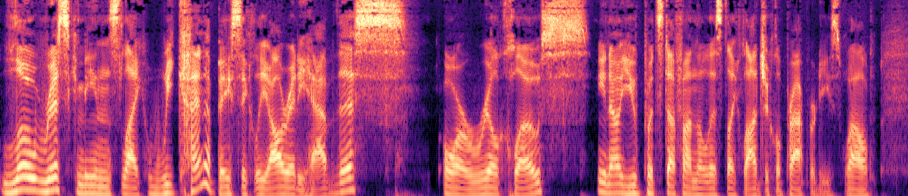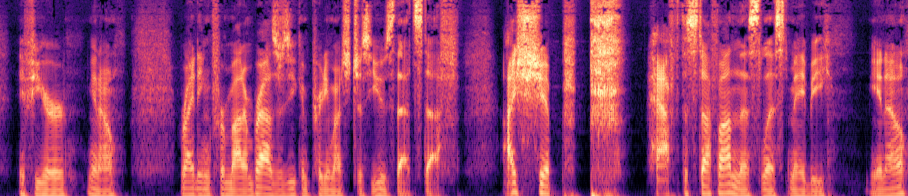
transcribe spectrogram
low risk means like we kind of basically already have this or real close. You know, you put stuff on the list like logical properties. Well, if you're, you know, writing for modern browsers, you can pretty much just use that stuff. I ship pff, half the stuff on this list, maybe, you know?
